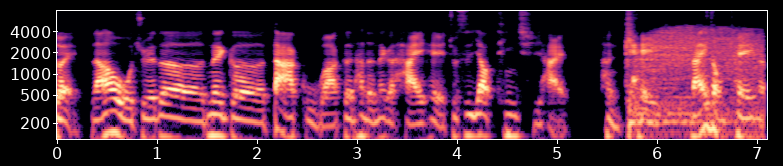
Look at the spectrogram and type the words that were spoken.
对，然后我觉得那个大鼓啊，跟它的那个 hi hat，就是要听起来很 K，哪一种 K 呢？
